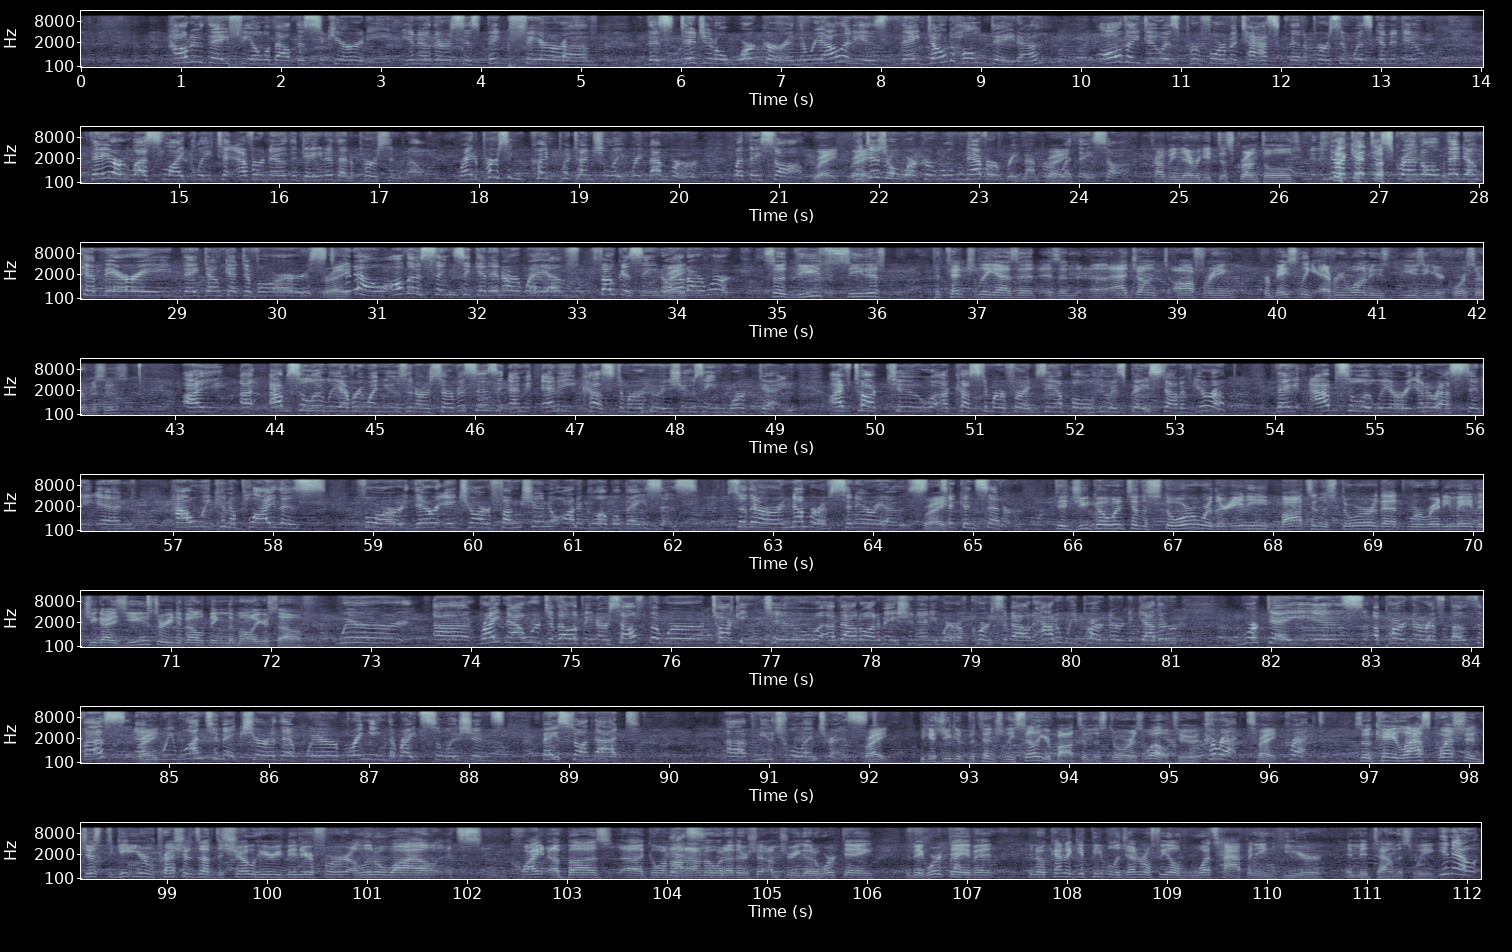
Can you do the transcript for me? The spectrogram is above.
how do they feel about the security? You know, there's this big fear of this digital worker, and the reality is they don't hold data. All they do is perform a task that a person was going to do. They are less likely to ever know the data than a person will right? A person could potentially remember what they saw. Right, right. The digital worker will never remember right. what they saw. Probably never get disgruntled. Not get disgruntled, they don't get married, they don't get divorced. Right. You know, all those things that get in our way of focusing right. on our work. So do you see this potentially as, a, as an uh, adjunct offering for basically everyone who's using your core services? I uh, absolutely everyone using our services and any customer who is using Workday. I've talked to a customer, for example, who is based out of Europe. They absolutely are interested in how we can apply this for their HR function on a global basis. So there are a number of scenarios Right. to consider. Did you go into the store? Were there any bots in the store that were ready-made that you guys used, or are you developing them all yourself? We're uh, right now we're developing ourselves, but we're talking to about automation anywhere, of course, about how do we partner together. Workday is a partner of both of us, and Right. we want to make sure that we're bringing the right solutions based on that uh, mutual interest. Right, because you could potentially sell your bots in the store as well, too. Correct. Right. Correct. So Kay, last question, just to get your impressions of the show here. You've been here for a little while. It's quite a buzz uh, going on. I don't know what other show, I'm sure you go to Workday, the big Workday Right. event. You know, kind of give people a general feel of what's happening here in Midtown this week. You know,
